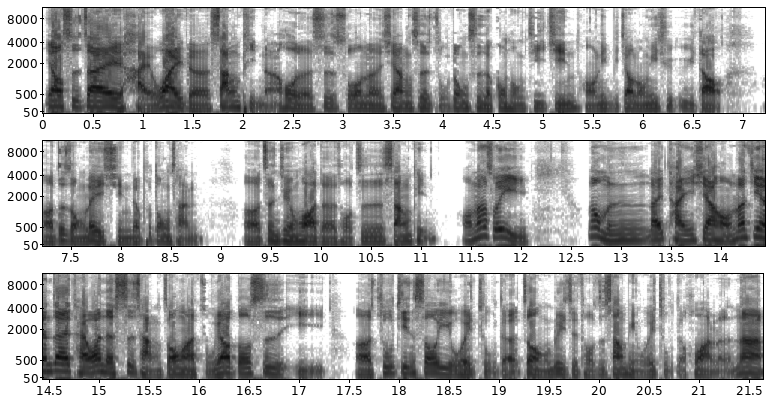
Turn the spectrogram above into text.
要是在海外的商品啊，或者是说呢，像是主动式的共同基金哦，你比较容易去遇到呃这种类型的不动产呃证券化的投资商品哦，那所以那我们来谈一下哦，那既然在台湾的市场中啊，主要都是以呃，租金收益为主的这种瑞子投资商品为主的话呢，那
